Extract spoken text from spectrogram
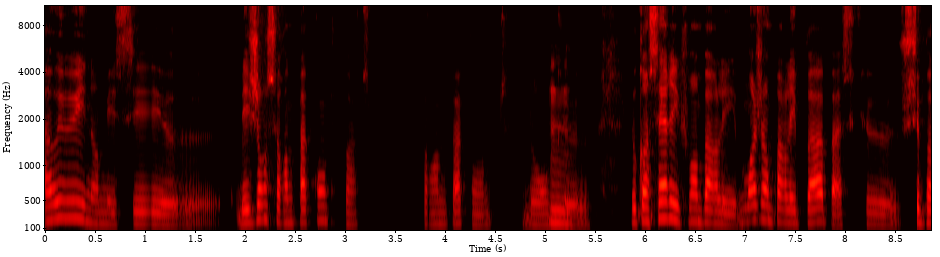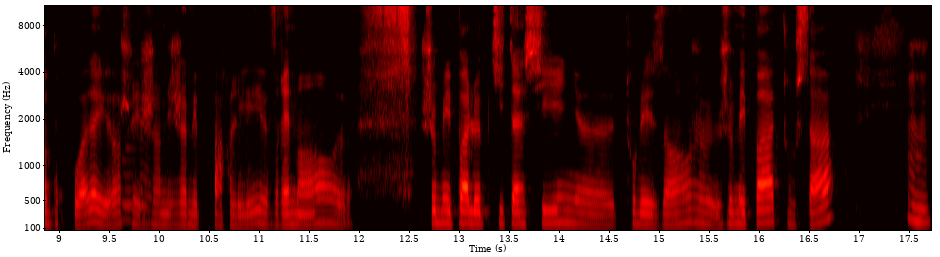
Ah oui, oui, non, mais c'est. euh, Les gens ne se rendent pas compte, quoi. Ils se rendent pas compte. Donc, Mm. euh, le cancer, il faut en parler. Moi, j'en parlais pas parce que je sais pas pourquoi d'ailleurs, Oui. j'en ai jamais parlé, vraiment. euh, Je mets pas le petit insigne euh, tous les ans, je, je mets pas tout ça. Mm.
